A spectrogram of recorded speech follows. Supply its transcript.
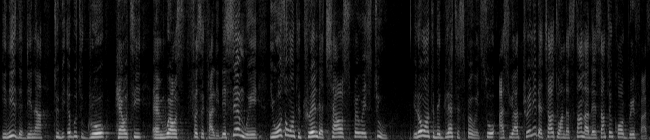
he needs the dinner to be able to grow healthy and well physically. The same way, you also want to train the child's spirits too. You don't want to neglect his spirit. So, as you are training the child to understand that there's something called breakfast,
